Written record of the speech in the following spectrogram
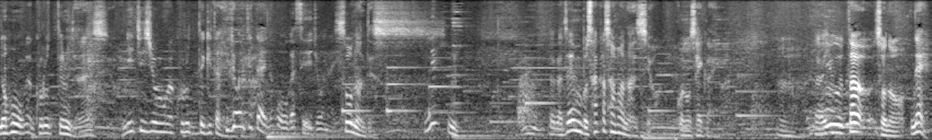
の方が狂ってるんじゃないですよ。日常が狂ってきたんや非常事態の方が正常なんや。そうなんです。ね。うん。だから全部逆さまなんですよこの世界は、うん、だから言うたそのね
